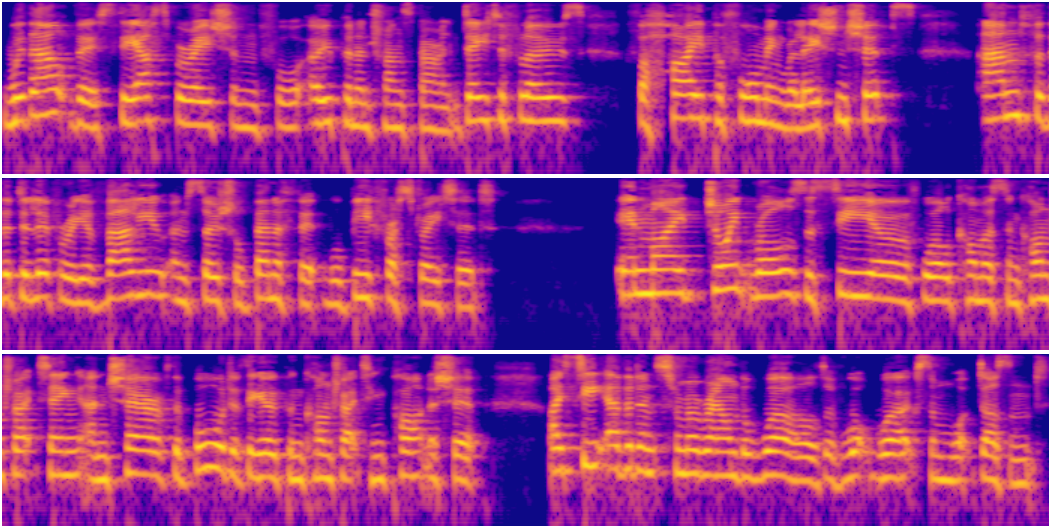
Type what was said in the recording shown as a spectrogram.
Without this, the aspiration for open and transparent data flows, for high performing relationships, and for the delivery of value and social benefit will be frustrated. In my joint roles as CEO of World Commerce and Contracting and chair of the board of the Open Contracting Partnership, I see evidence from around the world of what works and what doesn't.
